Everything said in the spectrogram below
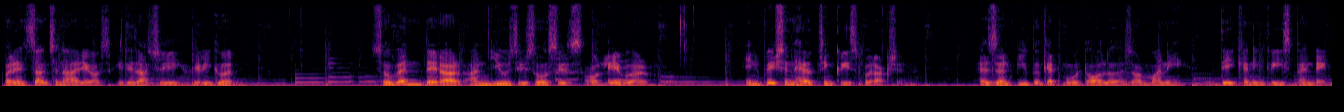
but in some scenarios, it is actually really good. So, when there are unused resources or labor, inflation helps increase production, as when people get more dollars or money, they can increase spending,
